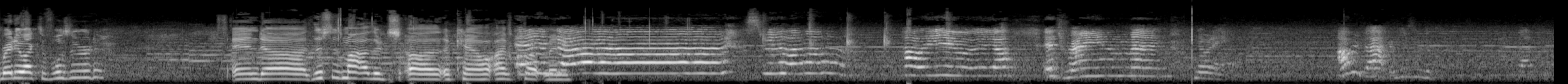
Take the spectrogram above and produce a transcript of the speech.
Radioactive Wizard. And uh, this is my other uh, account. I've and many. Hallelujah. It's raining. No, it ain't. I'll be back. I'm just in the bathroom.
